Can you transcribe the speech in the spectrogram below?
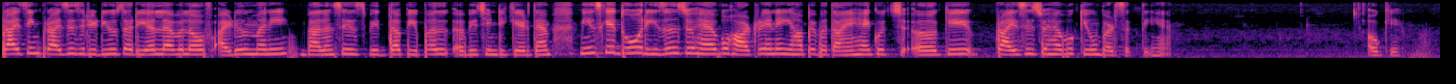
Rising prices reduce the real level of idle money balances with the people uh, which indicate them means के दो रीजंस जो है वो हार्टरे ने यहाँ पे बताए हैं कुछ uh, कि प्राइसेस जो है वो क्यों बढ़ सकती हैं ओके okay.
